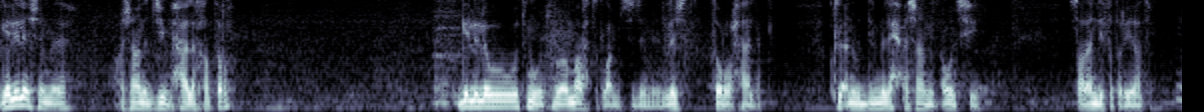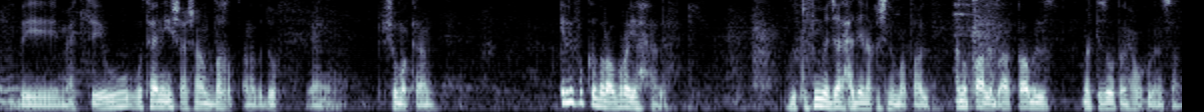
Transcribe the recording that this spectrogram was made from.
قال لي ليش الملح؟ عشان تجيب حالة خطرة. قال لي لو تموت ما راح تطلع من السجن يعني ليش تضر حالك؟ قلت له أنا بدي الملح عشان أول شيء صار عندي فطريات بمعدتي وثاني شيء عشان الضغط أنا بدوخ يعني شو ما كان. قال لي فك اضرب ريح حالك. قلت له في مجال حد يناقشني مطالبي أنا طالب أقابل مركز الوطني لحقوق الإنسان.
